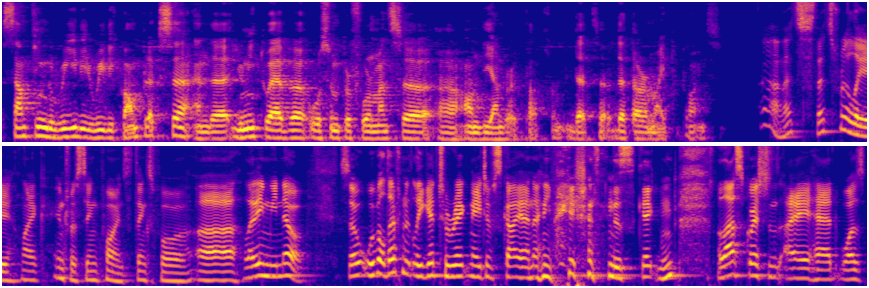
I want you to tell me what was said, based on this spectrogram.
something really, really complex, uh, and uh, you need to have uh, awesome performance on the Android platform. That that are my two points. Oh, that's that's really like interesting points. Thanks for uh, letting me know. So we will definitely get to React Native Skia and animations in a second. The last question I had was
